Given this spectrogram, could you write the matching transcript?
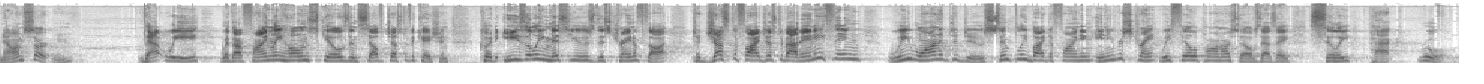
Now, I'm certain that we, with our finely honed skills in self justification, could easily misuse this train of thought to justify just about anything we wanted to do simply by defining any restraint we feel upon ourselves as a silly pack rule.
